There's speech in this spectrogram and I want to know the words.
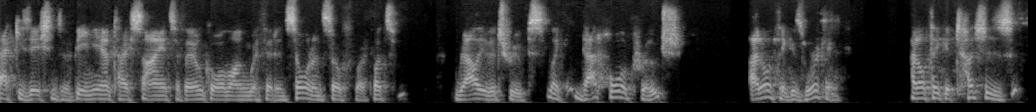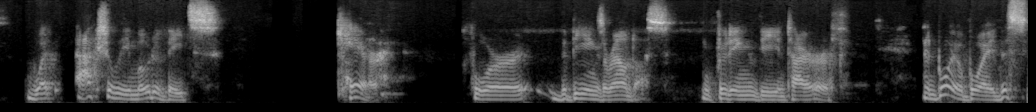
accusations of being anti-science if they don't go along with it and so on and so forth. Let's rally the troops. Like that whole approach i don't think is working. I don't think it touches what actually motivates care for the beings around us including the entire earth and boy oh boy this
